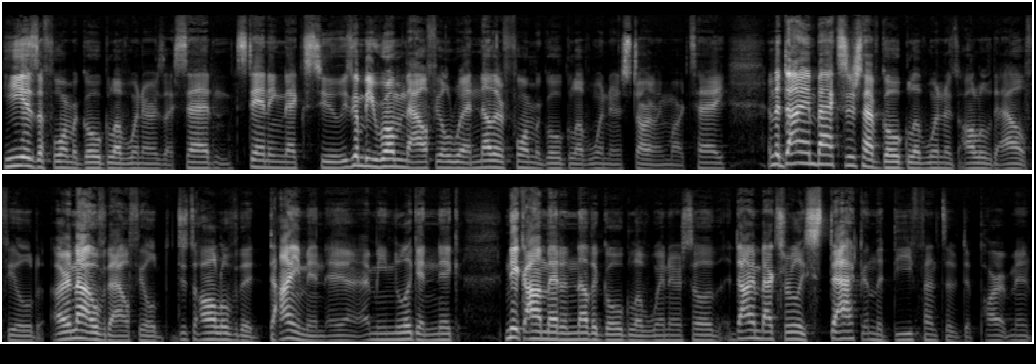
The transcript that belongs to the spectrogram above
He is a former Gold Glove winner, as I said, standing next to. He's going to be roaming the outfield with another former Gold Glove winner, Starling Marte. And the Diamondbacks just have Gold Glove winners all over the outfield, or not over the outfield, just all over the diamond. Eh, I mean, look at Nick. Nick Ahmed, another Gold Glove winner. So the Diamondbacks are really stacked in the defensive department.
